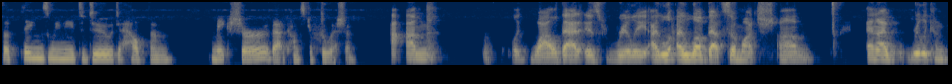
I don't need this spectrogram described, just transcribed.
the things we need to do to help them make sure that comes to fruition. Um, like wow, that is really I I love that so much, um, and I really can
